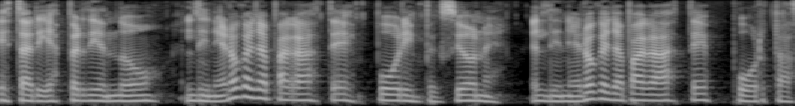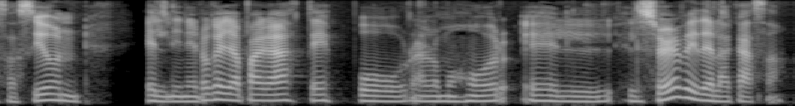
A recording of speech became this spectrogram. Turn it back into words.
estarías perdiendo el dinero que ya pagaste por inspecciones, el dinero que ya pagaste por tasación, el dinero que ya pagaste por a lo mejor el, el survey de la casa.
